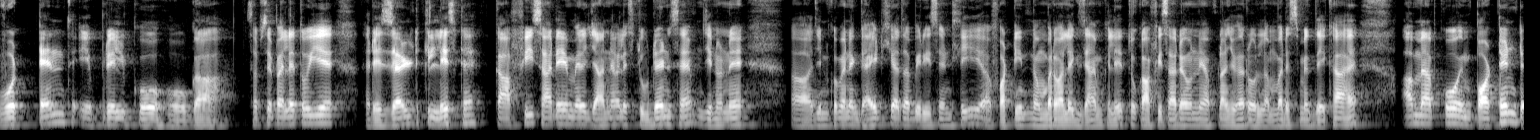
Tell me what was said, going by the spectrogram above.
वो टेंथ अप्रैल को होगा। सबसे पहले तो ये रिज़ल्ट की लिस्ट है। काफ़ी सारे मेरे जानने वाले स्टूडेंट्स हैं, जिन्होंने जिनको मैंने गाइड किया था अभी रिसेंटली फोर्टीन नंबर वाले एग्ज़ाम के लिए तो काफ़ी सारे उन्होंने अपना जो है रोल नंबर इसमें देखा है। अब मैं आपको इंपॉर्टेंट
